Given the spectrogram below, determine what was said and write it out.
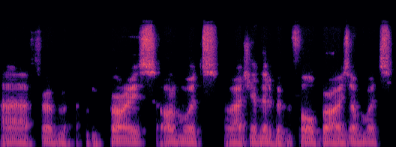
uh, from Brize onwards, or actually a little bit before Brize onwards.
